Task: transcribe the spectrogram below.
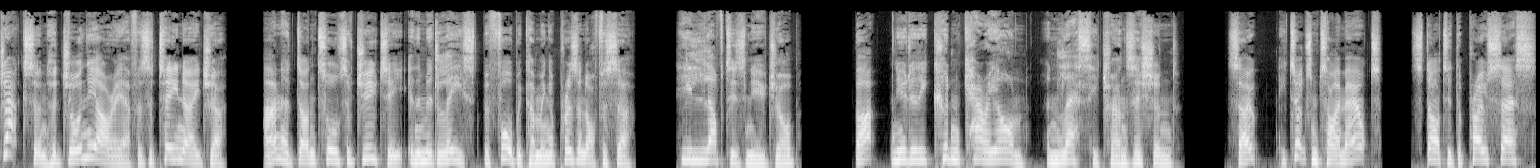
Jackson had joined the RAF as a teenager and had done tours of duty in the Middle East before becoming a prison officer. He loved his new job, but knew that he couldn't carry on unless he transitioned. So he took some time out started the process,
